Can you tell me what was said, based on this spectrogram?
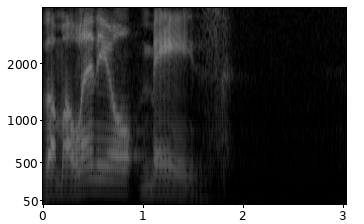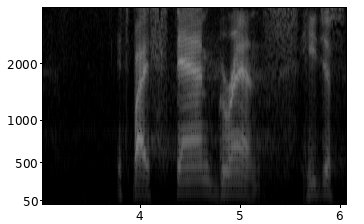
The Millennial Maze. It's by Stan Grenz. He just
